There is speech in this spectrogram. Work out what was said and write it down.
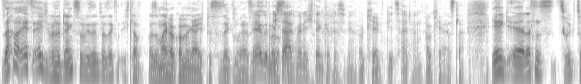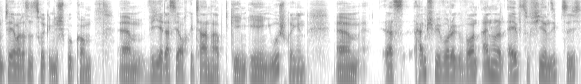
Sag mal jetzt echt, wenn du denkst, so, wir sind bei 36. Ich glaube, also manchmal kommen wir gar nicht bis zu 36. Ja gut, ich auch sein. sag, wenn ich denke, dass wir Okay. die Zeit haben. Okay, alles klar. Erik, äh, lass uns zurück zum Thema, lass uns zurück in die Spur kommen, ähm, wie ihr das ja auch getan habt gegen ENU springen. Ähm, das Heimspiel wurde gewonnen, 111 zu 74.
